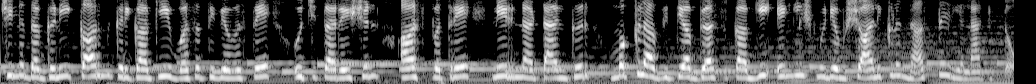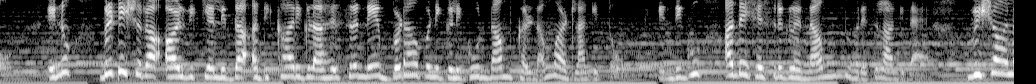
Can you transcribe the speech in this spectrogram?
ಚಿನ್ನದ ಗಣಿ ಕಾರ್ಮಿಕರಿಗಾಗಿ ವಸತಿ ವ್ಯವಸ್ಥೆ, ಉಚಿತ ರೇಷನ್, ಆಸ್ಪತ್ರೆ, ನೀರಿನ ಟ್ಯಾಂಕರ್, ಮಕ್ಕಳ ವಿದ್ಯಾಭ್ಯಾಸಕ್ಕಾಗಿ ಇಂಗ್ಲಿಷ್ ಮೀಡಿಯಂ ಶಾಲೆಗಳನ್ನ ತೆರೆಯಲಾಗಿತ್ತು. ಇನ್ನು ಬ್ರಿಟಿಷರ ಆಳ್ವಿಕೆಯಲ್ಲಿದ್ದ ಅಧಿಕಾರಿಗಳ ಹೆಸರನ್ನೇ ಬಡಾವಣೆಗಳಿಗೂ ನಾಮಕರಣ ಮಾಡಲಾಗಿತ್ತು. ಎಂದಿಗೂ ಅದೇ ಹೆಸರುಗಳನ್ನ ಮುಂದುವರೆಸಲಾಗಿದೆ. ವಿಶಾಲ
